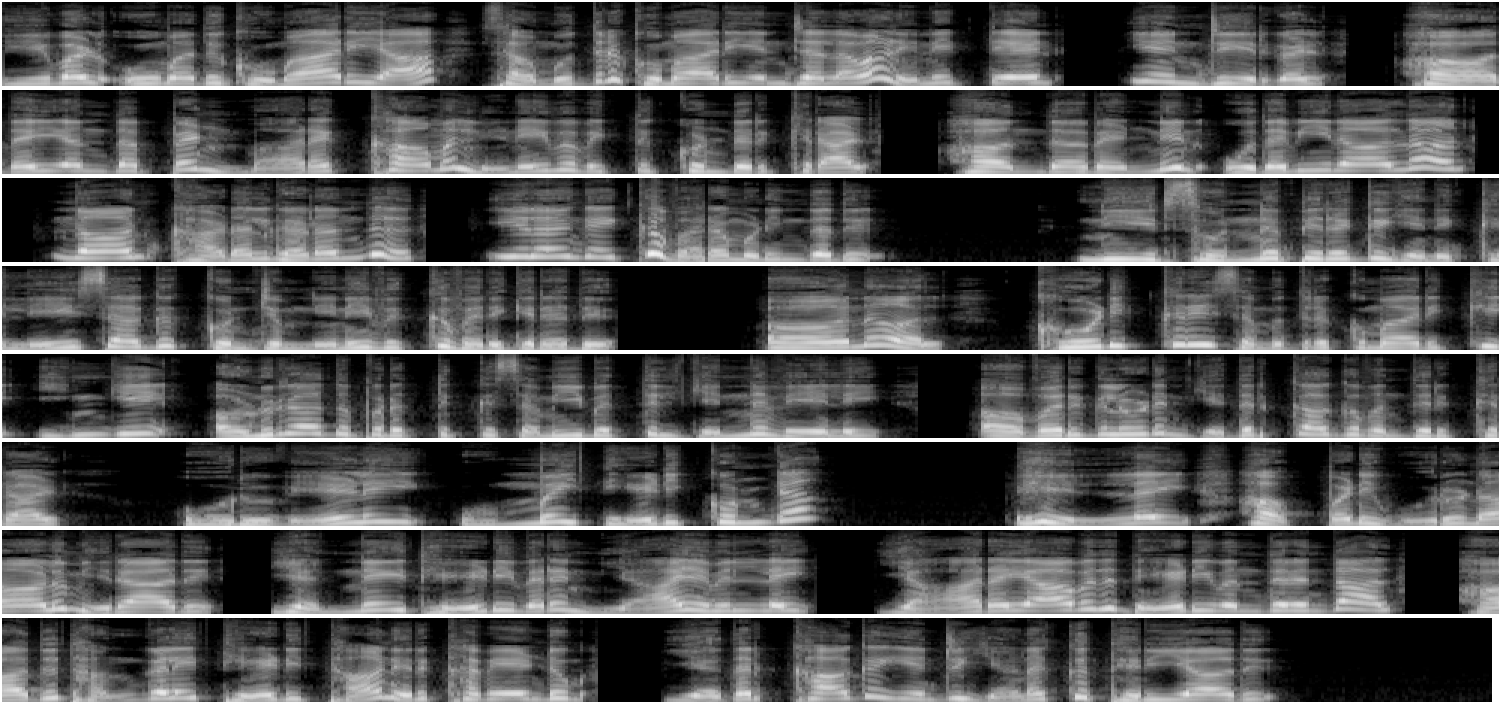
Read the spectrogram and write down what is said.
இவள் உமது குமாரியா? சமுத்திர குமாரி என்றல்லவா நினைத்தேன் என்றீர்கள். அதை அந்த பெண் மறக்காமல் நினைவு வைத்துக் கொண்டிருக்கிறாள். அந்த பெண்ணின் உதவியினால்தான் நான் கடல் கடந்து இலங்கைக்கு வர முடிந்தது. நீர் சொன்ன பிறகு எனக்கு லேசாக கொஞ்சம் நினைவுக்கு வருகிறது. ஆனால் கோடிக்கரை சமுத்திரகுமாரிக்கு இங்கே அனுராதபுரத்துக்கு சமீபத்தில் என்ன வேலை? அவர்களுடன் எதற்காக வந்திருக்கிறாள்? ஒருவேளை உம்மை தேடிக்கொண்டா இல்லை அப்படி ஒரு நாளும் இராது. என்னை தேடி வர நியாயமில்லை. யாரையாவது தேடி வந்திருந்தால் அது தங்களை தேடித்தான் இருக்க வேண்டும். எதற்காக என்று எனக்கு தெரியாது.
